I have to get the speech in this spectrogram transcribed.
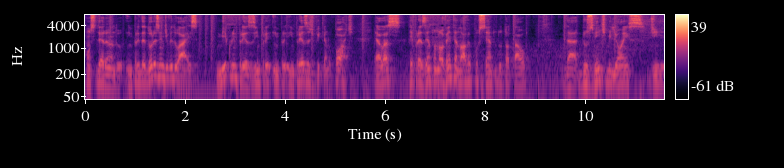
considerando empreendedores individuais, microempresas e empre, empre, empresas de pequeno porte, elas representam 99% do total da, dos 20 milhões de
